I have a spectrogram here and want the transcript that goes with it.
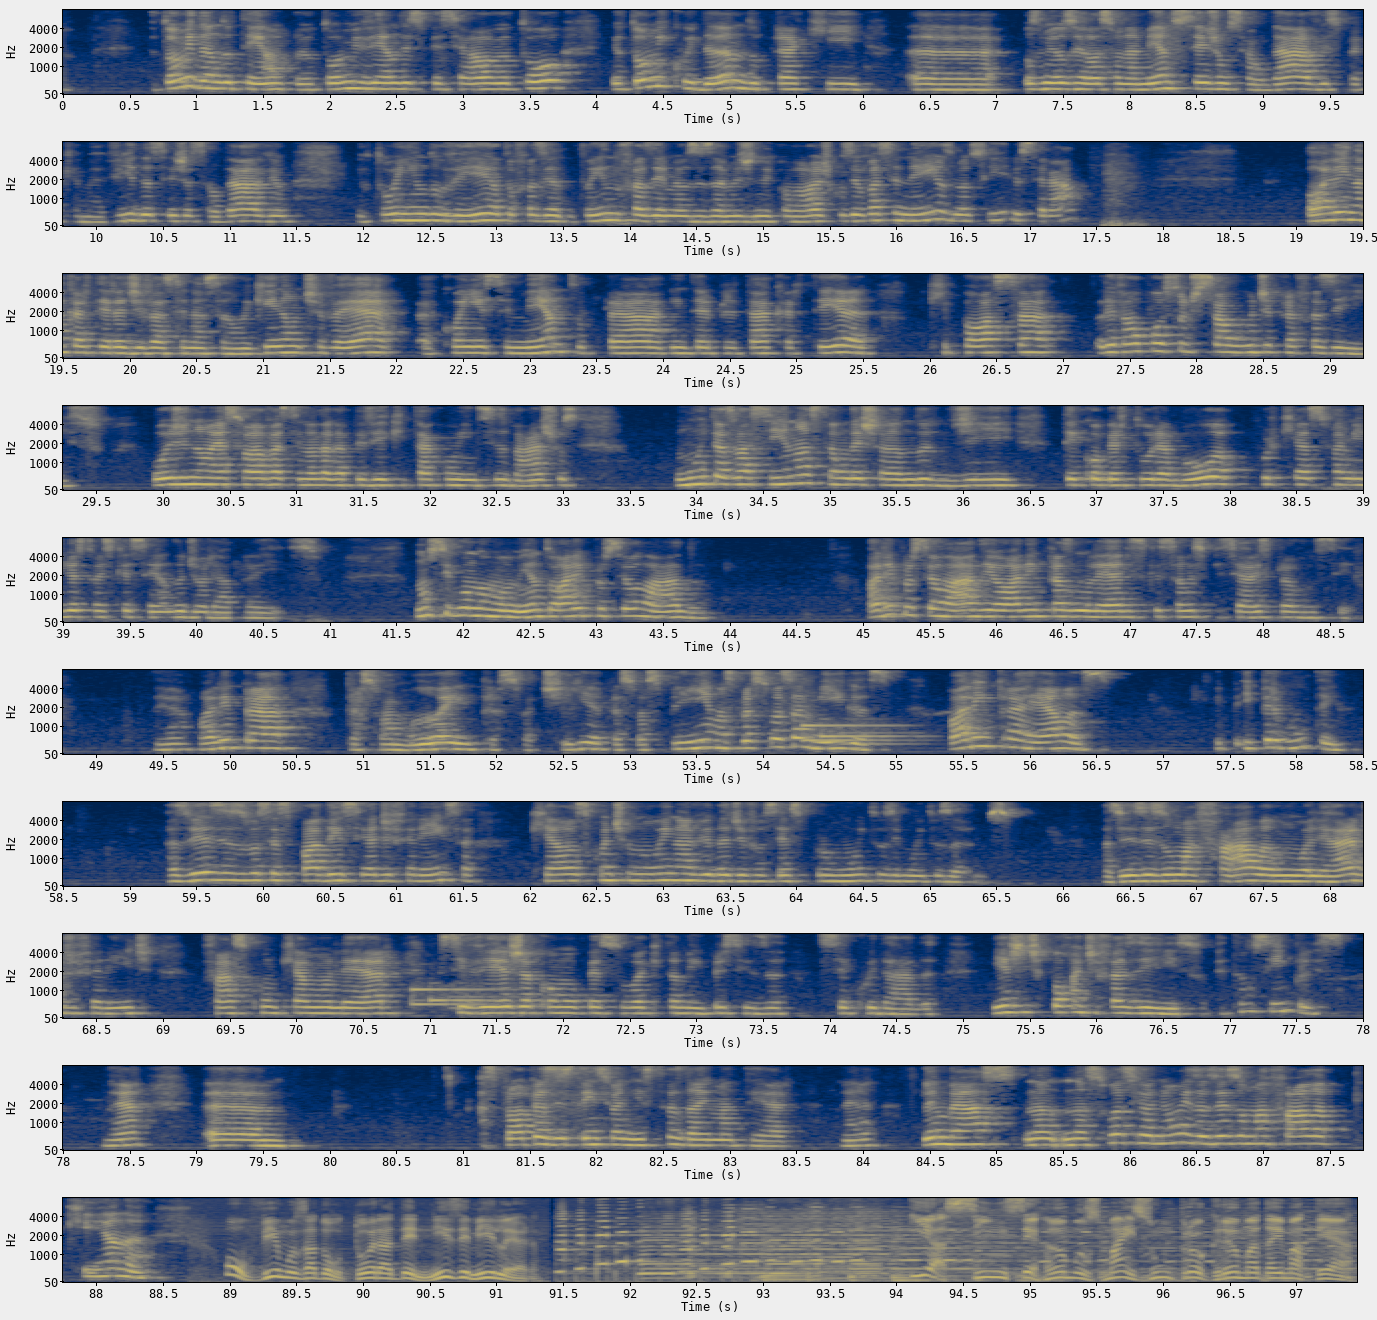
Eu estou me dando tempo, eu estou me vendo especial, eu tô, estou me cuidando para que uh, os meus relacionamentos sejam saudáveis, para que a minha vida seja saudável. Eu estou indo ver, eu estou fazendo, estou indo fazer meus exames ginecológicos, eu vacinei os meus filhos, será? Olhem na carteira de vacinação e quem não tiver ah, conhecimento para interpretar a carteira, que possa levar o posto de saúde para fazer isso. Hoje não é só a vacina da HPV que está com índices baixos, muitas vacinas estão deixando de ter cobertura boa porque as famílias estão esquecendo de olhar para isso. Num segundo momento, olhem para o seu lado. Olhem para o seu lado e olhem para as mulheres que são especiais para você. Né? Olhem para sua mãe, para sua tia, para suas primas, para suas amigas. Olhem para elas e, e perguntem. Às vezes vocês podem ser a diferença que elas continuem na vida de vocês por muitos e muitos anos. Às vezes, uma fala, um olhar diferente faz com que a mulher se veja como pessoa que também precisa ser cuidada. E a gente pode fazer isso, é tão simples, né? As próprias extensionistas da Imater, né? Lembrar na, nas suas reuniões, às vezes, uma fala pequena. Ouvimos a doutora Denise Miller. E assim encerramos mais um programa da Emater.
